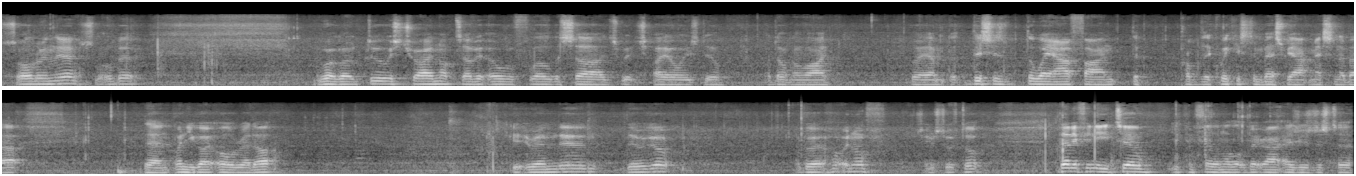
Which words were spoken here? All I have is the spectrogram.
solder in there, just a little bit. What I've got to do is try not to have it overflow the sides, which I always do. I don't know why. But um, this is the way I find the probably the quickest and best without messing about. Then when you got it all red hot, get your end in, there we go. I got it hot enough, seems to have took. Then if you need to, you can fill in a little bit right edges just to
